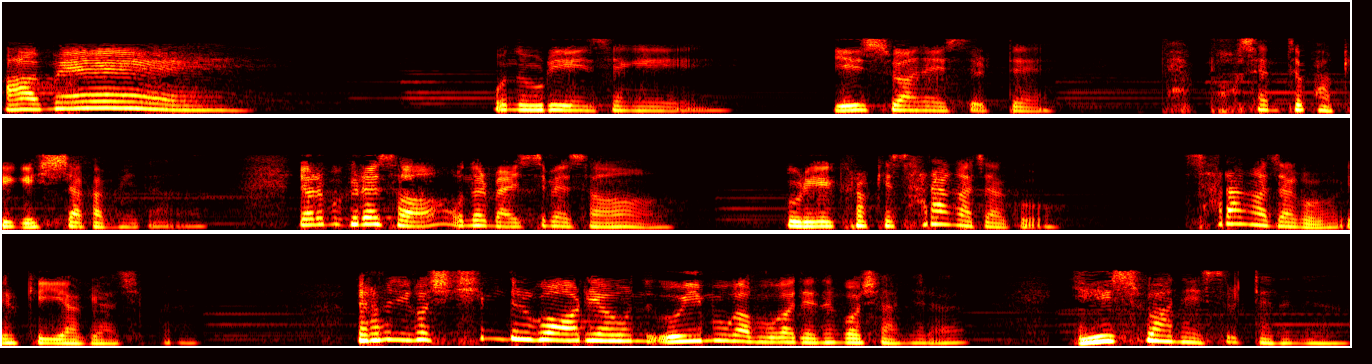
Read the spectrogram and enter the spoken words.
아멘. 오늘 우리 인생이 예수 안에 있을 때 100% 바뀌기 시작합니다. 여러분, 그래서 오늘 말씀에서 우리에게 그렇게 사랑하자고, 사랑하자고 이렇게 이야기하지만, 여러분, 이것이 힘들고 어려운 의무가 부과되는 것이 아니라 예수 안에 있을 때는요,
